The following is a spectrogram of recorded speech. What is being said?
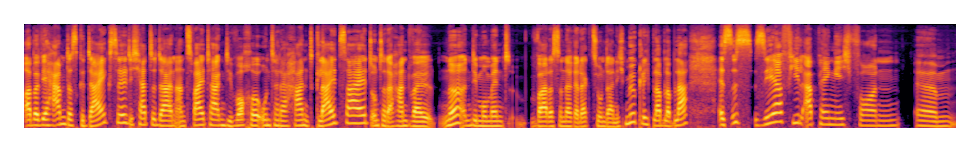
Aber wir haben das gedeichselt. Ich hatte dann an zwei Tagen die Woche unter der Hand Gleitzeit, unter der Hand, weil ne, in dem Moment war das in der Redaktion da nicht möglich, bla bla bla. Es ist sehr viel abhängig von ähm,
